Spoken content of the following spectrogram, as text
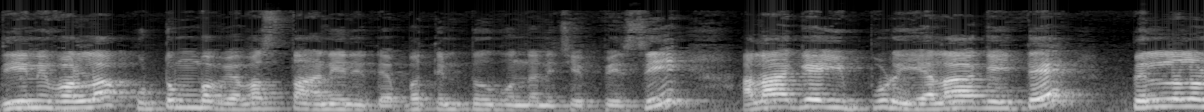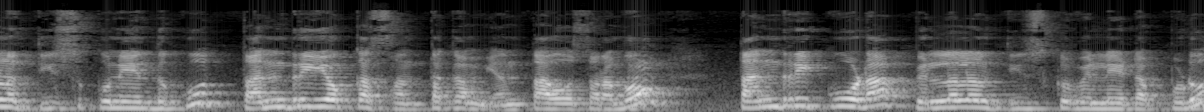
దీనివల్ల కుటుంబ వ్యవస్థ అనేది దెబ్బతింటూ ఉందని చెప్పేసి అలాగే ఇప్పుడు ఎలాగైతే పిల్లలను తీసుకునేందుకు తండ్రి యొక్క సంతకం ఎంత అవసరమో తండ్రి కూడా పిల్లలను తీసుకువెళ్ళేటప్పుడు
